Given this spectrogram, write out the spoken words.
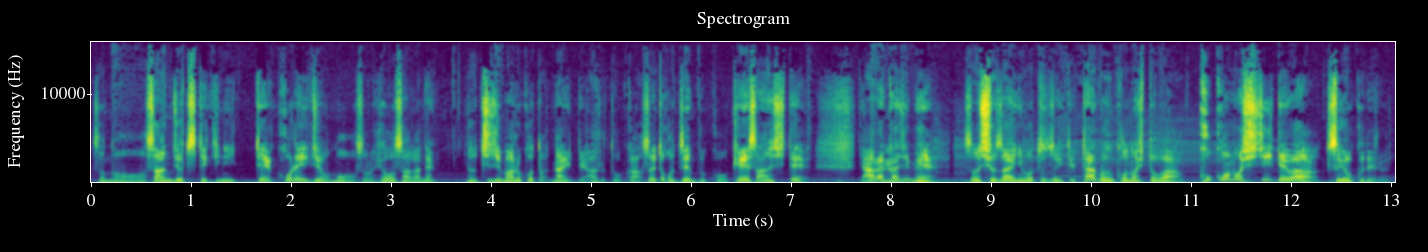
その算術的に言ってこれ以上もうその票差がね縮まることはないであるとかそういうところ全部こう計算してであらかじめその取材に基づいて多分この人はここの市では強く出る。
